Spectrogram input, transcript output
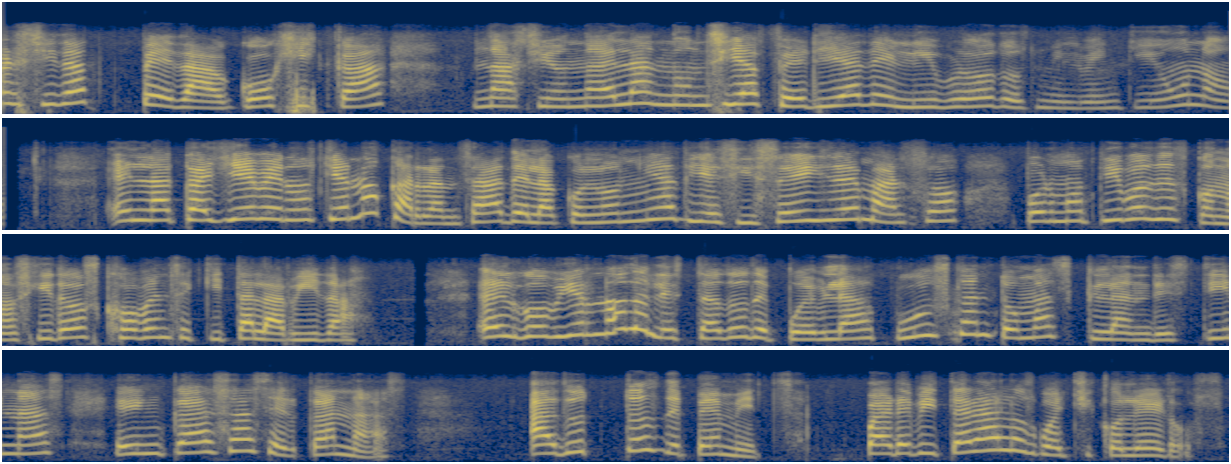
Universidad Pedagógica Nacional anuncia Feria del Libro 2021. En la calle Venustiano Carranza de la colonia 16 de marzo, por motivos desconocidos, joven se quita la vida. El gobierno del estado de Puebla busca en tomas clandestinas en casas cercanas, adultos de Pemex, para evitar a los guachicoleros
